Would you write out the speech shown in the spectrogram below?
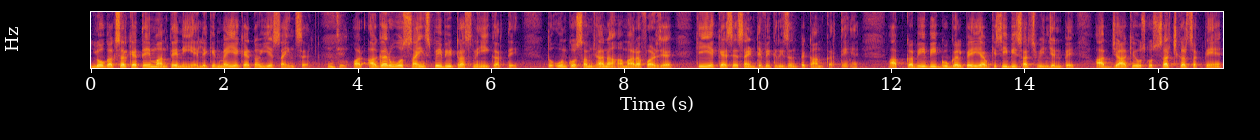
लोग अक्सर कहते हैं मानते नहीं है लेकिन मैं ये कहता हूँ ये साइंस है। जी। और अगर वो साइंस पे भी ट्रस्ट नहीं करते तो उनको समझाना हमारा फ़र्ज़ है कि ये कैसे साइंटिफिक रीज़न पे काम करते हैं। आप कभी भी गूगल पे या किसी भी सर्च इंजन पे आप जाके उसको सर्च कर सकते हैं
